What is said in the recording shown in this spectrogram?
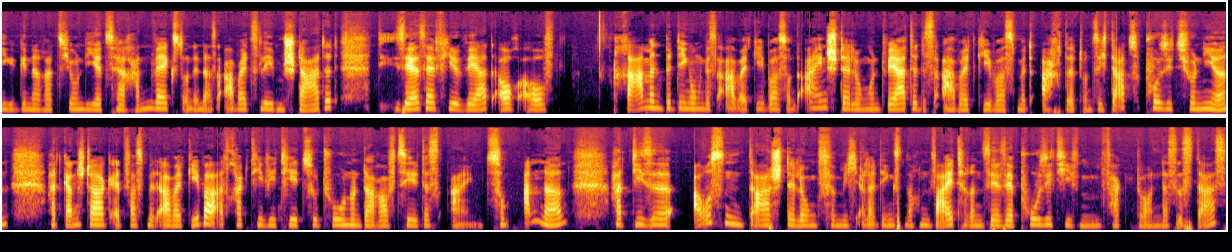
diejenige Generation, die jetzt heranwächst und in das Arbeitsleben startet, die sehr, sehr viel Wert auch auf Rahmenbedingungen des Arbeitgebers und Einstellungen und Werte des Arbeitgebers mit achtet und sich da zu positionieren, hat ganz stark etwas mit Arbeitgeberattraktivität zu tun und darauf zählt es ein. Zum anderen hat diese Außendarstellung für mich allerdings noch einen weiteren sehr, sehr positiven Faktor. Und das ist das,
